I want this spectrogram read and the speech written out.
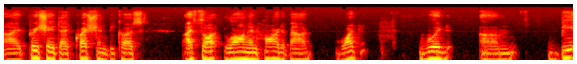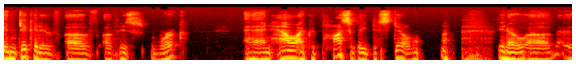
I appreciate that question because I thought long and hard about what would um, be indicative of of his work and how I could possibly distill, you know, uh,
